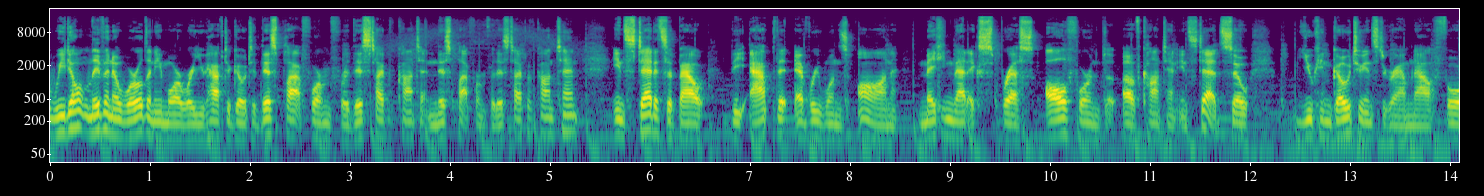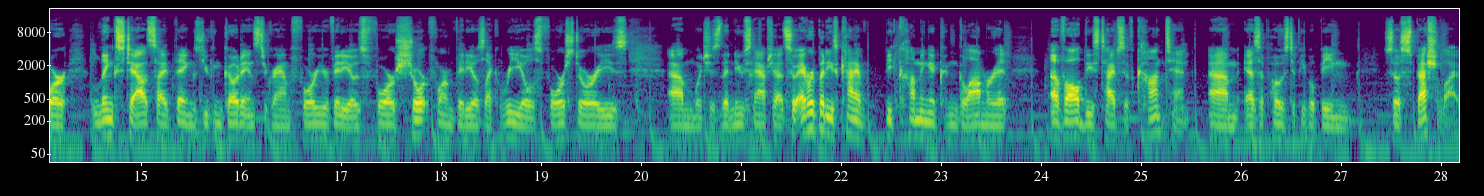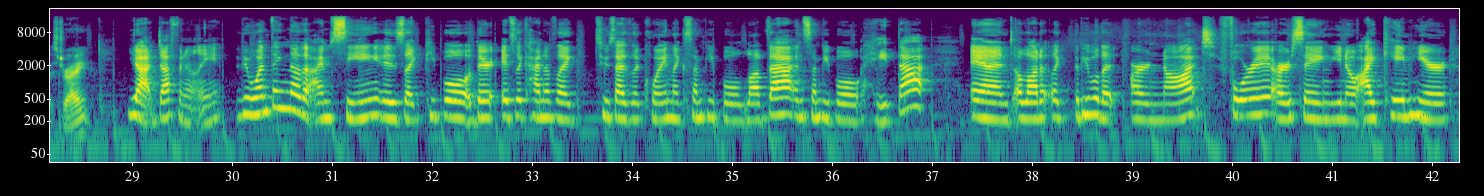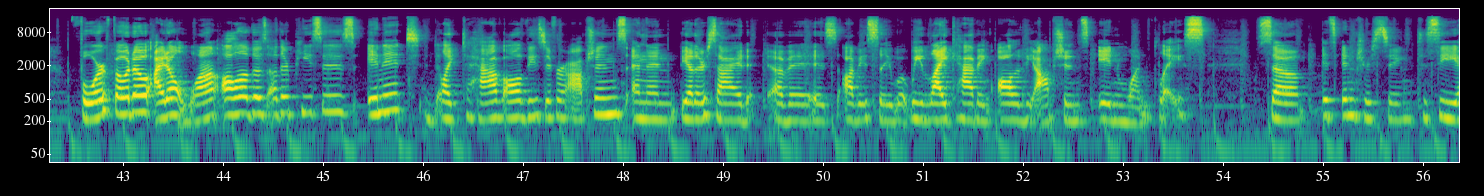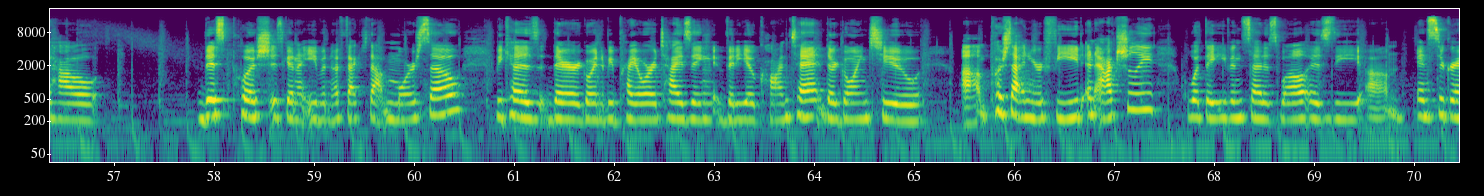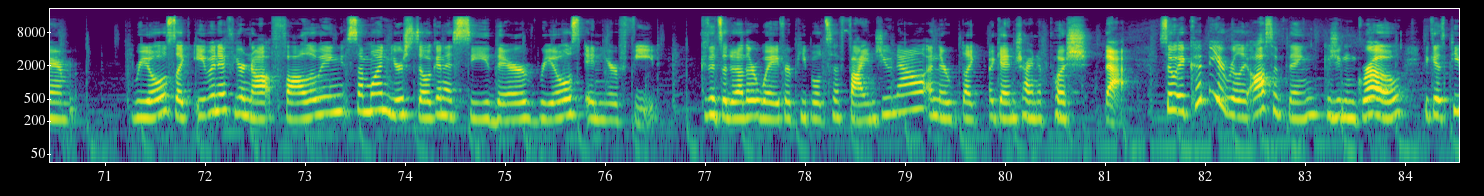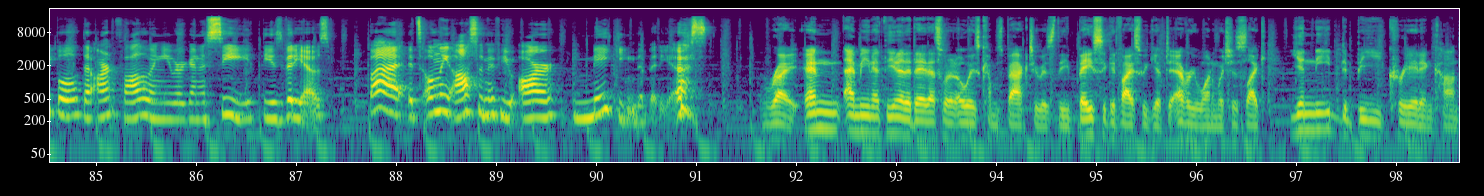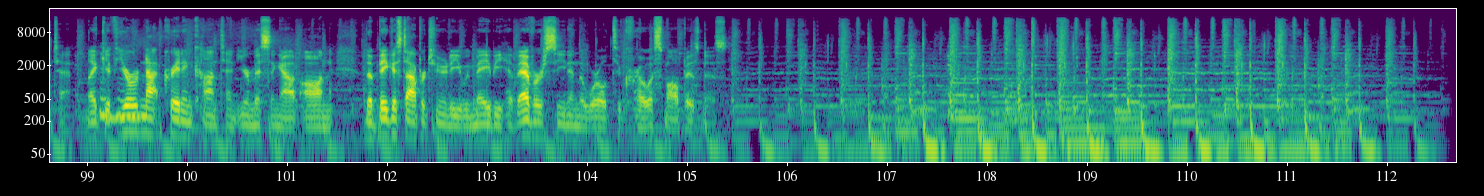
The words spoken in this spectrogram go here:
we don't live in a world anymore where you have to go to this platform for this type of content and this platform for this type of content. Instead, it's about the app that everyone's on, making that express all forms of content instead. So you can go to Instagram now for links to outside things. You can go to Instagram for your videos, for short form videos like Reels, for stories, um, which is the new Snapchat. So everybody's kind of becoming a conglomerate of all these types of content um, as opposed to people being so specialized, right? Yeah, definitely. The one thing though that I'm seeing is like people there it's a kind of like two sides of the coin. Like some people love that and some people hate that. And a lot of like the people that are not for it are saying, you know, I came here for photo. I don't want all of those other pieces in it, like to have all of these different options. And then the other side of it is obviously what we like having all of the options in one place. So it's interesting to see how this push is going to even affect that more so because they're going to be prioritizing video content. They're going to um, push that in your feed. And actually, what they even said as well is the um, Instagram reels. Like, even if you're not following someone, you're still going to see their reels in your feed because it's another way for people to find you now. And they're like, again, trying to push that. So it could be a really awesome thing because you can grow because people that aren't following you are going to see these videos but it's only awesome if you are making the videos. Right. And I mean, at the end of the day, that's what it always comes back to is the basic advice we give to everyone, which is like, you need to be creating content. Like, mm-hmm. if you're not creating content, you're missing out on the biggest opportunity we maybe have ever seen in the world to grow a small business.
